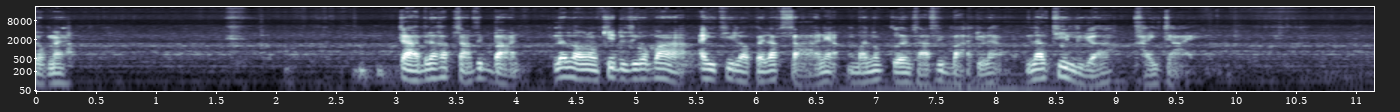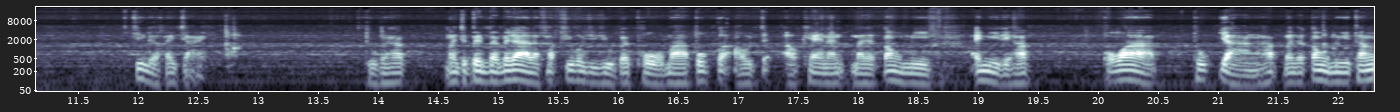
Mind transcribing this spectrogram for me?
จบไหมจ่ายไปแล้วครับสามสิบาท แล้วเราลองคิดดูสิครับว่าไอ้ที่เราไปรักษาเนี่ย มันต้องเกินสามสิบาทอยู่แล้ว แล้วที่เหลือใครจ่าย ที่เหลือใครจ่าย ถูกไหมครับ มันจะเป็นไปไม่ได้หรอกครับ ที่ว่าอยู่ๆไปโผล่มาปุ๊บก็เอาเอาแค่นั้น มันจะต้องมีไอ้นี่เลยครับ เพราะว่าทุกอย่างครับ มันจะต้องมีทั้ง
